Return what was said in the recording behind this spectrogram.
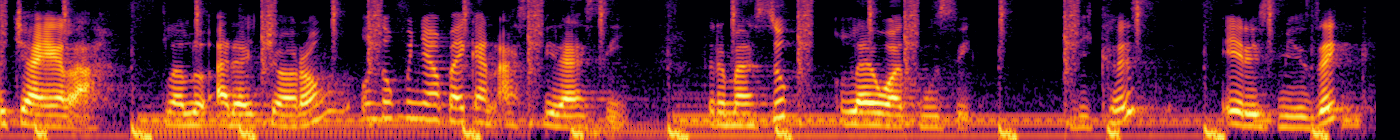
Percayalah, selalu ada corong untuk menyampaikan aspirasi, termasuk lewat musik. Because it is music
